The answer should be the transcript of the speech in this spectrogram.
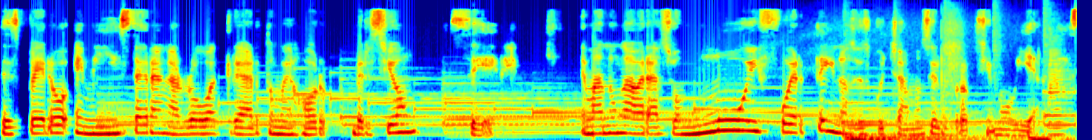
Te espero en mi Instagram, arroba crear tu mejor versión CR. Te mando un abrazo muy fuerte y nos escuchamos el próximo viernes.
